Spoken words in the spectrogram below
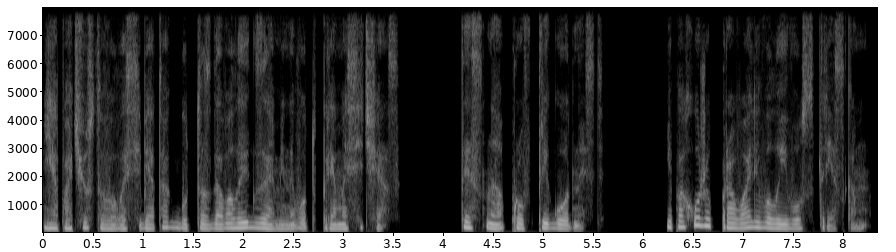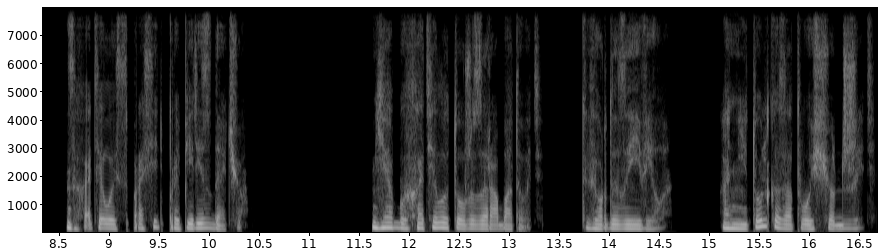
Я почувствовала себя так, будто сдавала экзамены вот прямо сейчас. Тест на профпригодность. И, похоже, проваливала его с треском. Захотелось спросить про пересдачу. «Я бы хотела тоже зарабатывать», — твердо заявила. «А не только за твой счет жить».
